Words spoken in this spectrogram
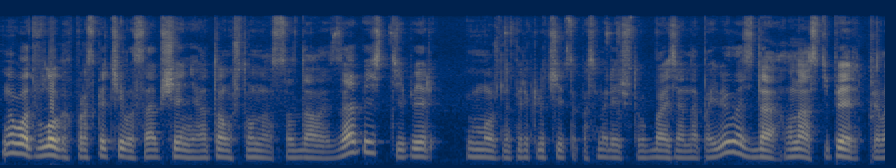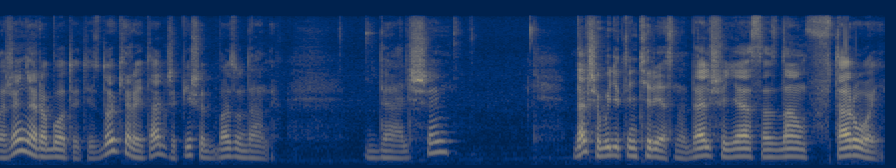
Ну вот, в логах проскочило сообщение о том, что у нас создалась запись. Теперь можно переключиться, посмотреть, что в базе она появилась. Да, у нас теперь приложение работает из докера и также пишет базу данных. Дальше. Дальше будет интересно. Дальше я создам второй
